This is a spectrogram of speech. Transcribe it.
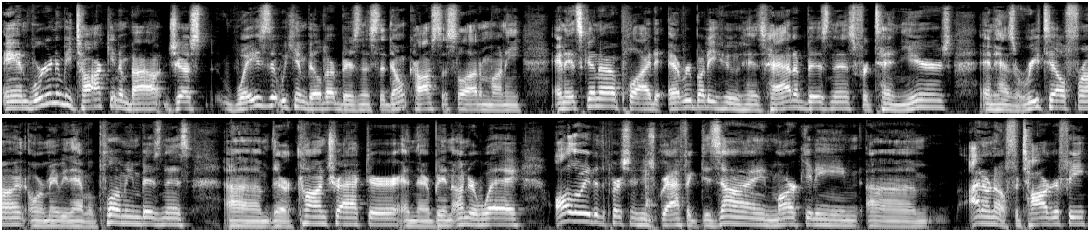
And we're going to be talking about just ways that we can build our business that don't cost us a lot of money. And it's going to apply to everybody who has had a business for 10 years and has a retail front, or maybe they have a plumbing business, um, they're a contractor and they've been underway, all the way to the person who's graphic design, marketing, um, I don't know, photography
